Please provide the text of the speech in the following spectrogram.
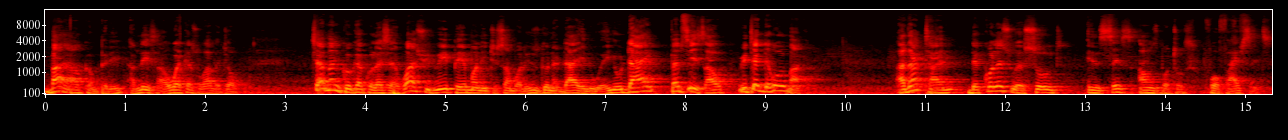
buy our company, at least our workers will have a job. Chairman Coca Cola said, Why should we pay money to somebody who's going to die anyway? You die, Pepsi is out, we take the whole market. At that time, the colas were sold in six ounce bottles for five cents,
